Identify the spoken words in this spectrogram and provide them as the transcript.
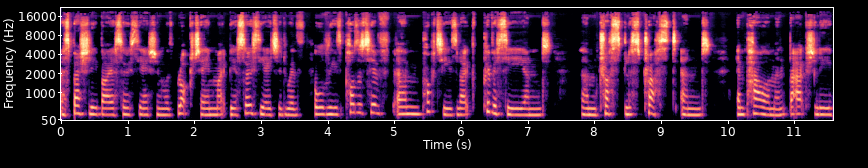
especially by association with blockchain, might be associated with all these positive um, properties like privacy and um, trustless trust and empowerment, but actually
